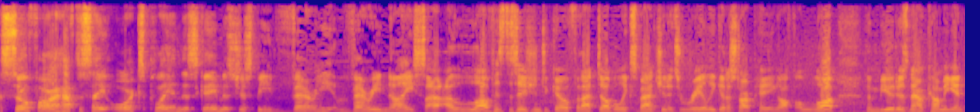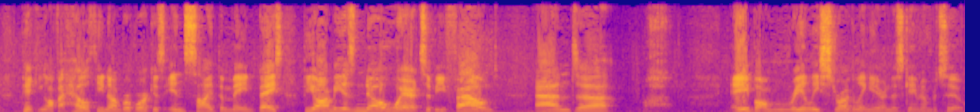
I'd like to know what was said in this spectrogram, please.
so far, I have to say, Ourk's play in this game has just been very, very nice. I, I love his decision to go for that double expansion. It's really going to start paying off a lot. The Mute is now coming in, picking off a healthy number of workers inside the main base. The army is nowhere to be found. And uh, A-Bomb really struggling here in this game number two.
